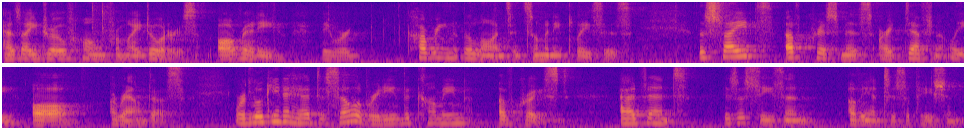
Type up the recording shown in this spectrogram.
as I drove home from my daughters. Already they were covering the lawns in so many places. The sights of Christmas are definitely all around us. We're looking ahead to celebrating the coming of Christ. Advent is a season of anticipation.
